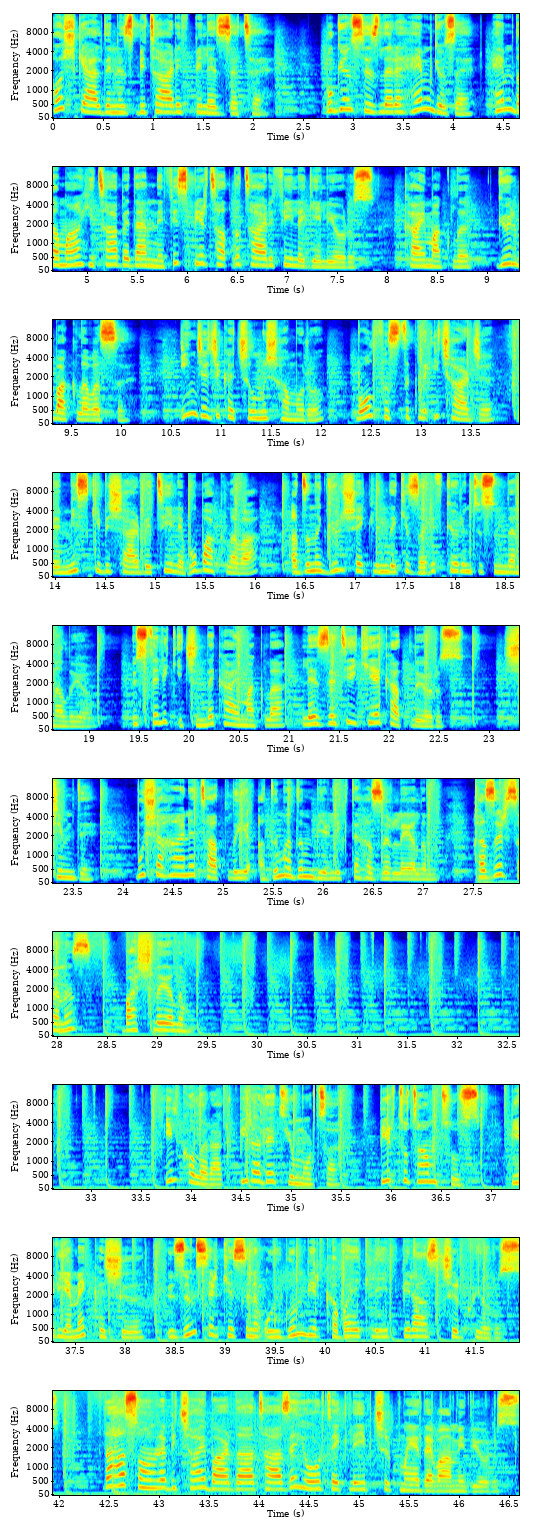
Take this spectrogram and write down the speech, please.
Hoş geldiniz bir tarif bir lezzete. Bugün sizlere hem göze hem damağa hitap eden nefis bir tatlı tarifiyle geliyoruz. Kaymaklı gül baklavası. İncecik açılmış hamuru, bol fıstıklı iç harcı ve mis gibi şerbetiyle bu baklava adını gül şeklindeki zarif görüntüsünden alıyor. Üstelik içinde kaymakla lezzeti ikiye katlıyoruz. Şimdi bu şahane tatlıyı adım adım birlikte hazırlayalım. Hazırsanız başlayalım. İlk olarak bir adet yumurta, bir tutam tuz, bir yemek kaşığı üzüm sirkesini uygun bir kaba ekleyip biraz çırpıyoruz. Daha sonra bir çay bardağı taze yoğurt ekleyip çırpmaya devam ediyoruz.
